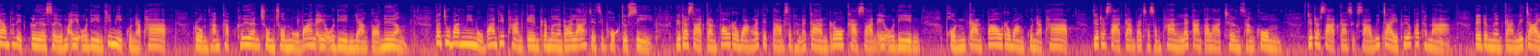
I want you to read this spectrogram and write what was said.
การผลิตเกลือเสริมไอโอดีนที่มีคุณภาพ รวมทั้งขับเคลื่อนชุมชนหมู่บ้านไอโอดีนอย่างต่อเนื่อง ปัจจุบันมีหมู่บ้านที่ผ่านเกณฑ์ประเมินร้อยละ 76.4 ยุทธศาสตร์การเฝ้าระวังและติดตามสถานการณ์โรคขาดสารไอโอดีน ผลการเฝ้าระวังคุณภาพ ยุทธศาสตร์การประชาสัมพันธ์และการตลาดเชิงสังคมยุทธศาสตร์การศึกษาวิจัยเพื่อพัฒนา ได้ดำเนินการวิจัย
